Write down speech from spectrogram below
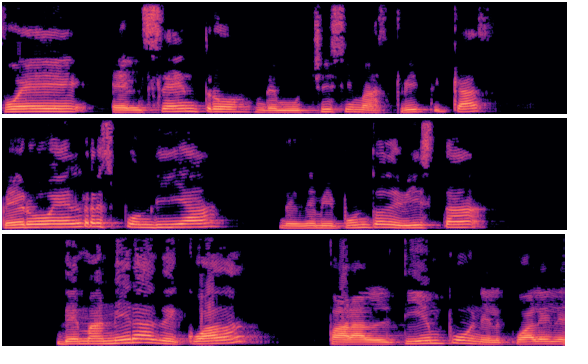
fue el centro de muchísimas críticas, pero él respondía, desde mi punto de vista, de manera adecuada para el tiempo en el cual él,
